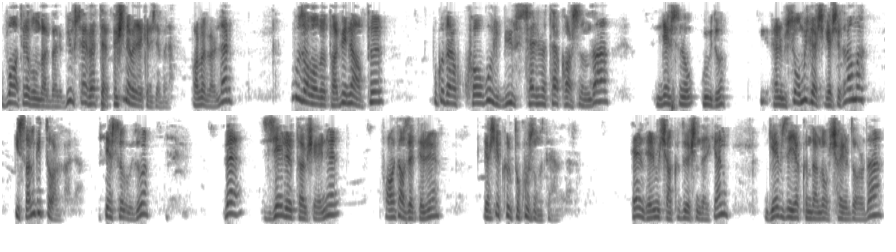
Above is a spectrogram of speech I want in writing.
vaatine bulundular böyle. Büyük servetler. Peşine verirken işte böyle. Paralar verdiler. Bu zavallı tabi ne yaptı? Bu kadar korkunç büyük servetler karşısında nefsine uydu. Yani Müslüman olmuş gerçekten ama İslam gitti orada böyle. Nefsine uydu. Ve zehirli tabi Fatih Hazretleri yaşı 49 muhtemelen. En çağ 40 yaşındayken Gebze yakınlarında o çayırda orada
